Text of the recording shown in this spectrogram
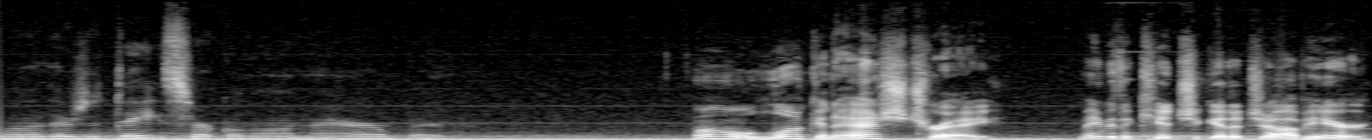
Well, there's a date circled on there, but Oh, look, an ashtray. Maybe the kid should get a job here.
